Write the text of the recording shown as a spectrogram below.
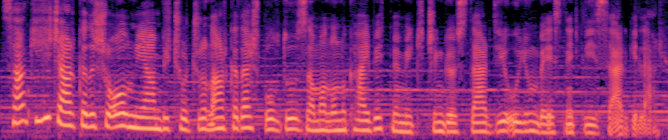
Sanki hiç arkadaşı olmayan bir çocuğun arkadaş bulduğu zaman onu kaybetmemek için gösterdiği uyum ve esnekliği sergiler.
